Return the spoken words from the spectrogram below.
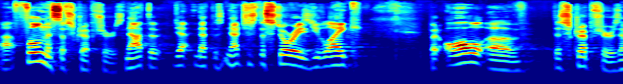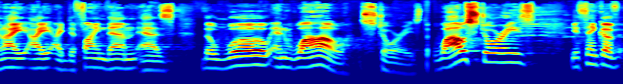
uh, fullness of scriptures, not, the, not, the, not just the stories you like, but all of the scriptures. And I, I, I define them as the woe and wow stories. The wow stories, you think of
